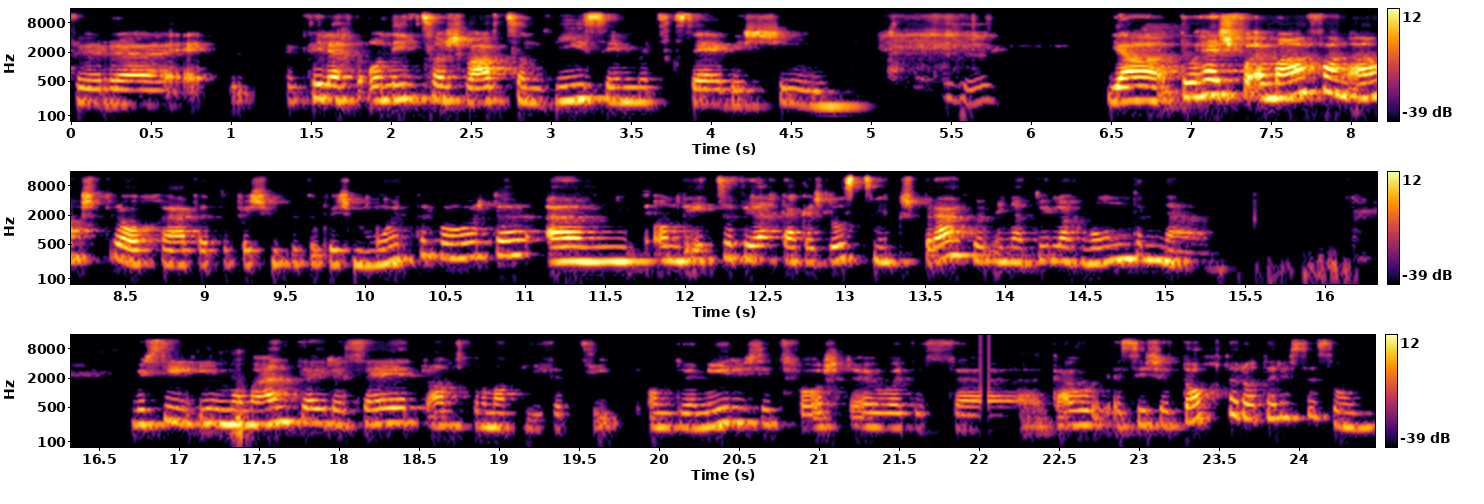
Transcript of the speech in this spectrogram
für äh, vielleicht auch nicht so schwarz und weiß immer zu sehen, wie es scheint. Mhm. Ja, du hast am Anfang angesprochen, eben, du, bist, du bist Mutter geworden. Ähm, und jetzt vielleicht gegen Schluss zum Gespräch würde mich natürlich wundern. Wir sind im Moment in einer sehr transformativen Zeit. Und wenn wir uns jetzt vorstellen, dass äh, es ist eine Tochter oder ist es ein Sohn?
